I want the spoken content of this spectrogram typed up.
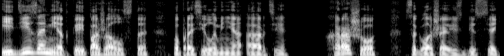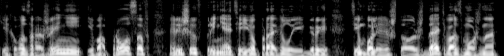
«Иди за меткой, пожалуйста», — попросила меня Арти. «Хорошо», — соглашаюсь без всяких возражений и вопросов, решив принять ее правила игры, тем более что ждать, возможно,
